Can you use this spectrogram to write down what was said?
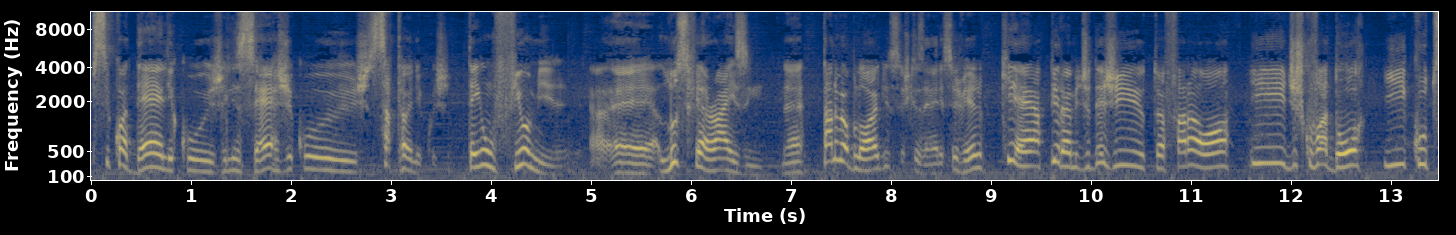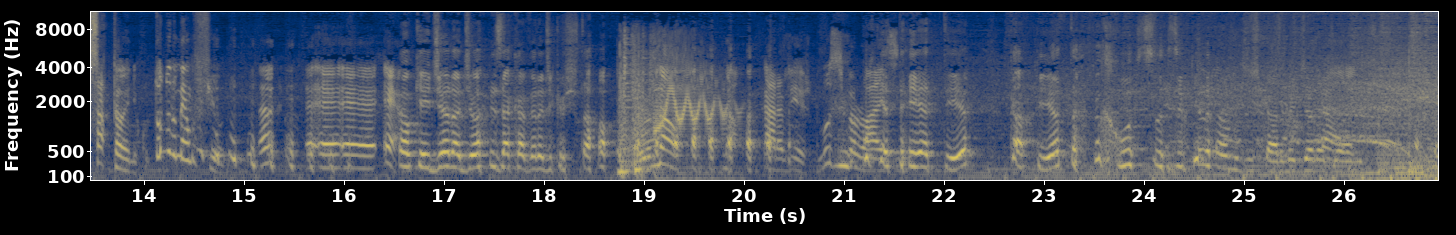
psicodélicos, lisérgicos, satânicos. Tem um filme, é, Lucifer Rising, né? Tá no meu blog, se vocês quiserem, vocês vejam, que é a pirâmide do Egito, é faraó e disco voador e culto satânico. Tudo no mesmo filme, né? É, é, é, é. É o que? Indiana Jones e a Caveira de Cristal. Não, não, cara, veja, Lucifer Rising. tem ET, capeta, russos e pirâmides, cara, no Indiana Jones.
